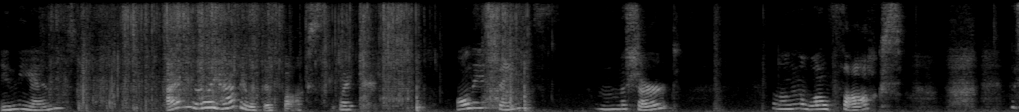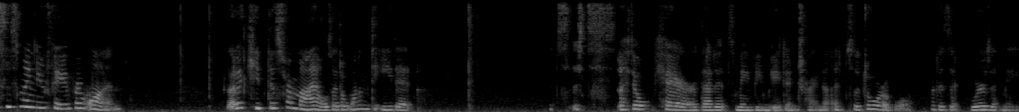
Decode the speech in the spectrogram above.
in the end, I'm really happy with this box. Like, all these things, mm, the shirt, Oh, the little fox. This is my new favorite one. Gotta keep this for Miles. I don't want him to eat it. It's, it's, I don't care that it's maybe made in China. It's adorable. What is it? Where is it made?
